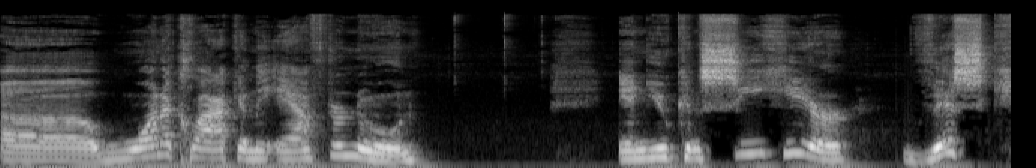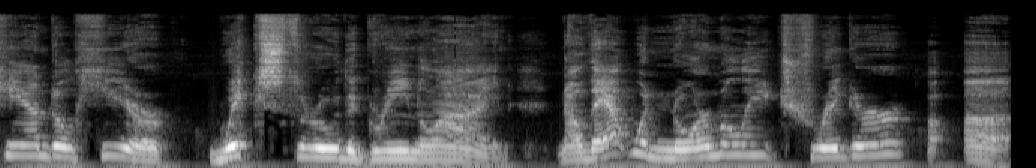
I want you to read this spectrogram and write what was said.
uh, 1 o'clock in the afternoon. And you can see here, this candle here wicks through the green line. Now that would normally trigger a,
